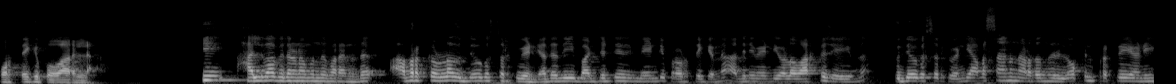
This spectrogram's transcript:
പുറത്തേക്ക് പോകാറില്ല. ഈ ഹൽവ വിതരണം എന്ന് പറയുന്നത് അവർക്കുള്ള ഉദ്യോഗസ്ഥർക്ക് വേണ്ടി അതായത് ഈ ബഡ്ജറ്റിന് വേണ്ടി പ്രവർത്തിക്കുന്ന അതിനു വേണ്ടിയുള്ള വർക്ക് ചെയ്യുന്ന ഉദ്യോഗസ്ഥർക്ക് വേണ്ടി അവസാനം നടത്തുന്ന ഒരു ലോക്കൽ പ്രക്രിയയാണ് ഈ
